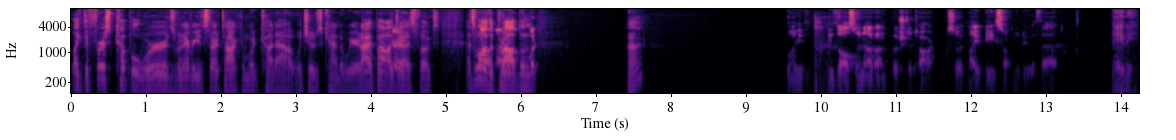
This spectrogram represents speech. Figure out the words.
like the first couple words whenever you'd start talking would cut out, which was kind of weird. I apologize, folks. That's one of the no, no. problems. What- Huh? Well, he's, he's also not on push to talk, so it might be something to do with that. Maybe.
